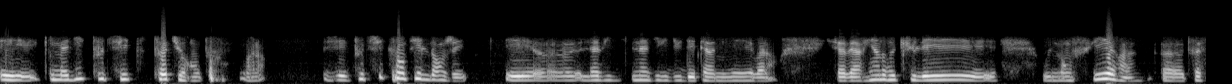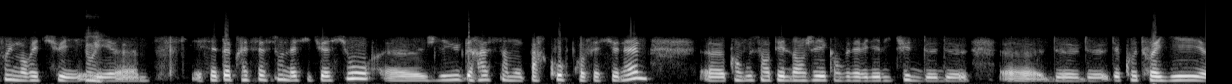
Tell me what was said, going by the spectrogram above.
et qui m'a dit tout de suite, toi tu rentres. Voilà. J'ai tout de suite senti le danger et euh, l'individu déterminé, voilà. Il savait rien de reculer ou de m'enfuir. Euh, de toute façon, il m'aurait tué. Et, euh, et, cette appréciation de la situation, euh, je l'ai eu grâce à mon parcours professionnel. Quand vous sentez le danger, quand vous avez l'habitude de, de, de, de, côtoyer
